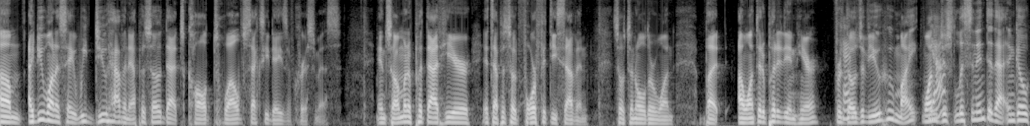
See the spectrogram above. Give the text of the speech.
Um, I do want to say we do have an episode that's called 12 Sexy Days of Christmas. And so I'm going to put that here. It's episode 457. So it's an older one. But I wanted to put it in here for Okay. those of you who might want Yeah. to just listen into that and go,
